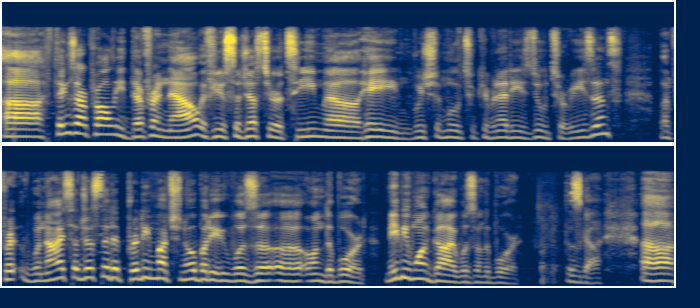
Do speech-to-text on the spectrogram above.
Uh, things are probably different now if you suggest to your team, uh, hey, we should move to Kubernetes due to reasons. But when I suggested it, pretty much nobody was uh, uh, on the board. Maybe one guy was on the board. This guy. Uh,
